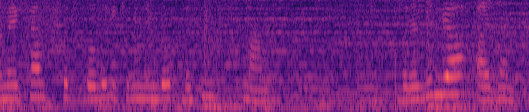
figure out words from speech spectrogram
Amerikan futbolu 2024 basın kim aldı? Brezilya, Arjantin.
